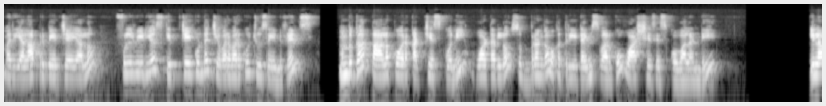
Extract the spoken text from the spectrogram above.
మరి ఎలా ప్రిపేర్ చేయాలో ఫుల్ వీడియో స్కిప్ చేయకుండా చివరి వరకు చూసేయండి ఫ్రెండ్స్. ముందుగా పాలకూర కట్ చేసుకొని వాటర్లో శుభ్రంగా ఒక త్రీ టైమ్స్ వరకు వాష్ చేసేసుకోవాలండి. ఇలా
